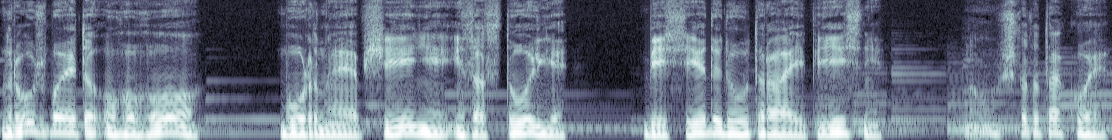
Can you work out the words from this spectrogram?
Дружба это ого-го, бурное общение и застолье, беседы до утра и песни, ну, что-то такое,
